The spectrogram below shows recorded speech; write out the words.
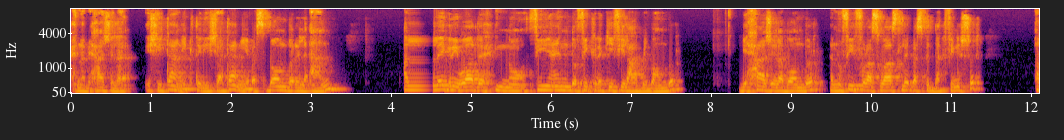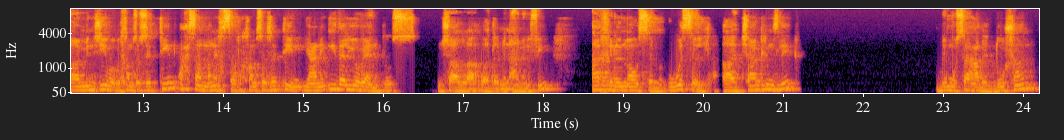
إحنا بحاجة لشيء ثاني كثير إشياء ثانية بس bomber الآن. أليجري واضح إنه في عنده فكرة كيف يلعب ب bomber. بحاجة ل bomber لأنه في فرص واصلة بس بدك finisher. بنجيبه ب 65 أحسن ما نخسر 65 يعني إذا اليوفنتوس إن شاء الله وهذا اللي بنآمن فيه آخر الموسم وصل Champions League بمساعدة دوشان.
